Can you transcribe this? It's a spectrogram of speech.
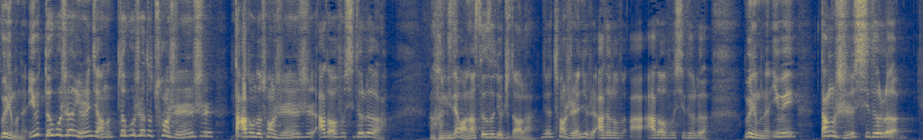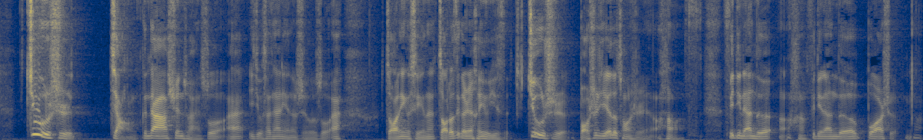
为什么呢？因为德国车有人讲呢，德国车的创始人是大众的创始人是阿道夫希特勒啊！啊，你在网上搜搜就知道了，这创始人就是阿德洛夫阿阿道夫希特勒。为什么呢？因为当时希特勒就是讲跟大家宣传说，哎，一九三三年的时候说，哎，找那个谁呢？找的这个人很有意思，就是保时捷的创始人啊，费迪南德啊，费迪南德波尔舍啊，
